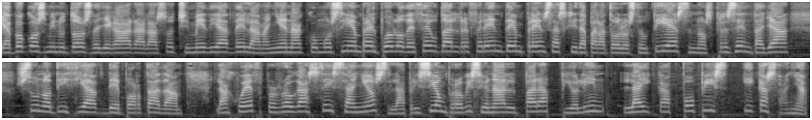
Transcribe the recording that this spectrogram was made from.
Y a pocos minutos de llegar a las ocho y media de la mañana, como siempre, el pueblo de Ceuta, el referente en prensa escrita para todos los ceutíes, nos presenta ya su noticia de portada. La juez prorroga seis años la prisión provisional para Piolín, Laica, Popis y Castaña.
